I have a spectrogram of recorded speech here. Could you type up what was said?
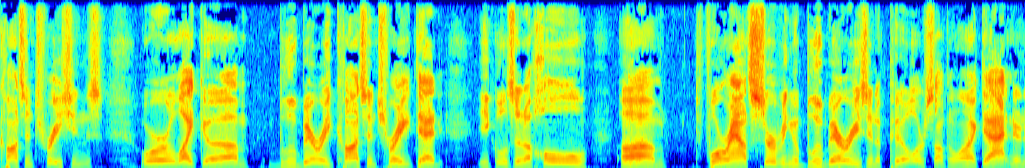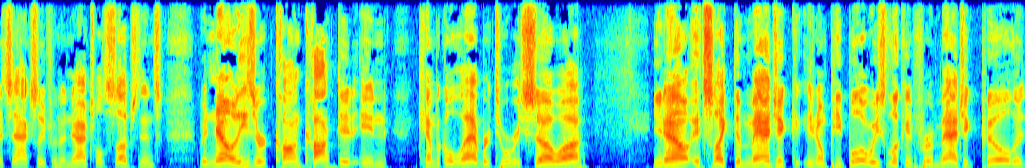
concentrations, or like um, blueberry concentrate that equals in a whole um, four ounce serving of blueberries in a pill or something like that, and it's actually from the natural substance. But no, these are concocted in chemical laboratories. So, uh, you know, it's like the magic. You know, people are always looking for a magic pill to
